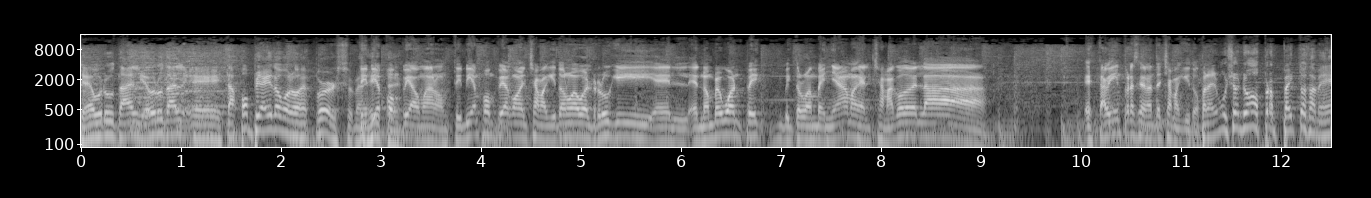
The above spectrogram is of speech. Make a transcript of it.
qué brutal, qué brutal. Eh, estás pompeadito con los Spurs. me Estoy bien pompeado, mano. Estoy bien pompeado con el chamaquito nuevo, el rookie, el, el number one pick, Víctor Wembanyama, el chamaco de verdad. Está bien impresionante el chamaquito. Pero hay muchos nuevos prospectos también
